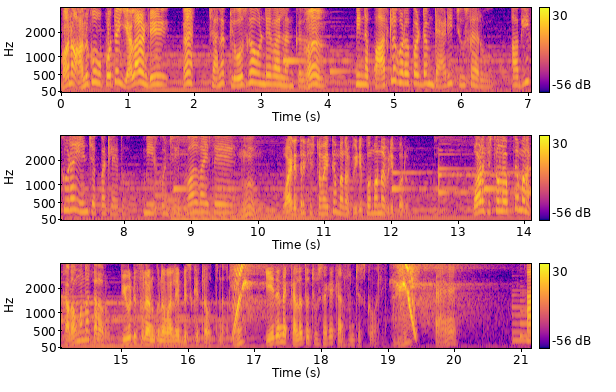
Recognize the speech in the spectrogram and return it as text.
మనం అనుకోకపోతే ఎలా అండి? ఆ? చాలా క్లోజ్గా ఉండేవాళ్ళు అంకుల్. ఆ? నిన్న పార్క్లో గొడవ పడ్డం డాడీ చూశారు. అభి కూడా ఏం చెప్పట్లేదు. మీరు కొంచెం ఇన్వాల్వ్ అయితే ఉమ్. వాళ్ళిద్దరికి ఇష్టమైతే మనం విడిపోమన్నా విడిపోరు. వాళ్ళకి ఇష్టం లేకపోతే మనం కలవమన్నా కలరు బ్యూటిఫుల్ అనుకున్న వాళ్ళే బిస్కెట్లు అవుతున్నారు. ఏదైనా కళ్ళతో చూసాకే కన్ఫర్మ్ చేసుకోవాలి. ఆ,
